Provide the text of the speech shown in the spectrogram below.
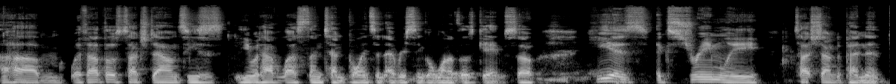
um, without those touchdowns, he's he would have less than ten points in every single one of those games. So he is extremely touchdown dependent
